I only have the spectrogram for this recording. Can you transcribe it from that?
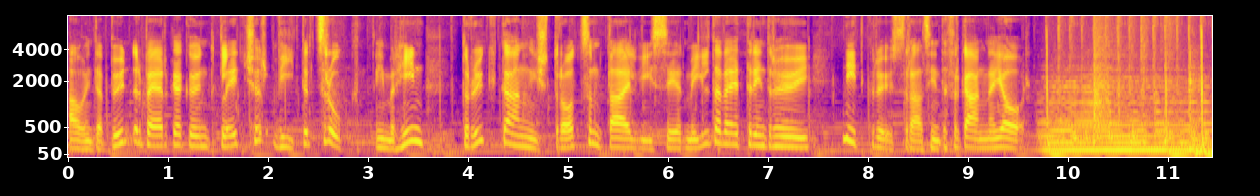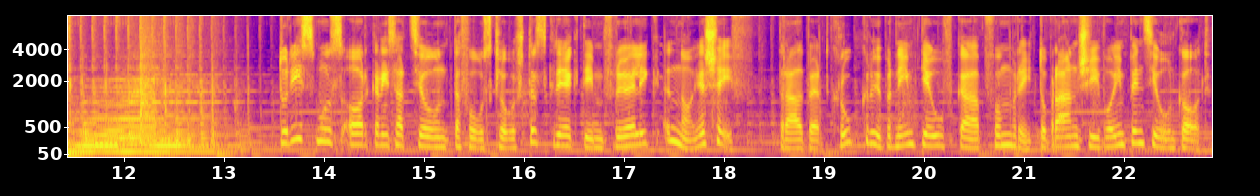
Auch in den Bündnerbergen gehen die Gletscher weiter zurück. Immerhin, der Rückgang ist trotz dem teilweise sehr milden Wetter in der Höhe nicht grösser als in den vergangenen Jahren. Die Tourismusorganisation Davos Klosters kriegt im Frühling einen neuen Chef. Der Albert Krucker übernimmt die Aufgabe vom Reto Branchi, der in Pension geht.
